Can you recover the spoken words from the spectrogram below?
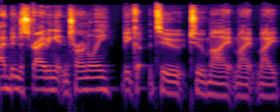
i've been describing it internally because to to my my my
